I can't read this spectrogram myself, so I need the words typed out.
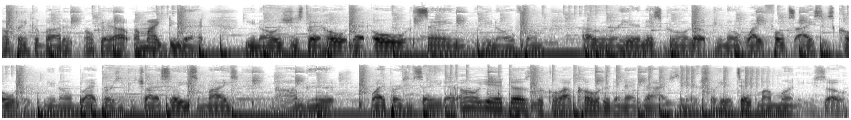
I'll think about it. Okay, I, I might do that. You know, it's just that whole that old saying. You know, from I remember hearing this growing up. You know, white folks' ice is colder. You know, black person could try to sell you some ice. Nah, I'm good. White person say you that. Oh yeah, it does look a lot colder than that guy's there. So here, take my money. So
